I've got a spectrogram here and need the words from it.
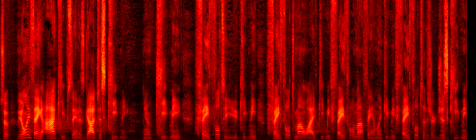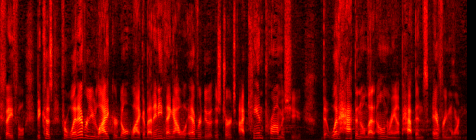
So the only thing I keep saying is, God, just keep me. You know, keep me faithful to you. Keep me faithful to my wife. Keep me faithful to my family. Keep me faithful to the church. Just keep me faithful. Because for whatever you like or don't like about anything I will ever do at this church, I can promise you that what happened on that on ramp happens every morning.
